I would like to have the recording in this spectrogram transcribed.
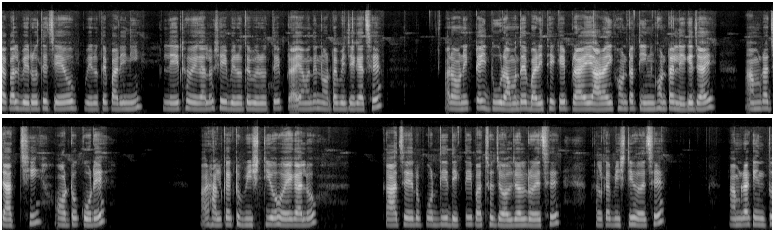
সকাল বেরোতে চেয়েও বেরোতে পারিনি, লেট হয়ে গেল সেই বেরোতে বেরোতে, প্রায় আমাদের নটা বেজে গেছে। আর অনেকটাই দূর, আমাদের বাড়ি থেকে প্রায় আড়াই ঘণ্টা, তিন ঘণ্টা লেগে যায়। আমরা যাচ্ছি অটো করে, আর হালকা একটু বৃষ্টিও হয়ে গেল। কাচের ওপর দিয়ে দেখতেই পাচ্ছ জল জল রয়েছে, হালকা বৃষ্টি হয়েছে। আমরা কিন্তু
